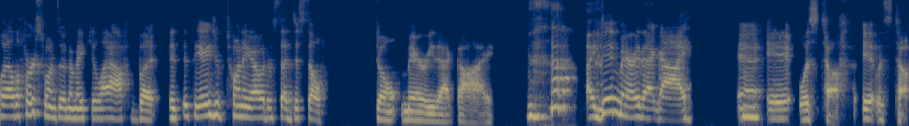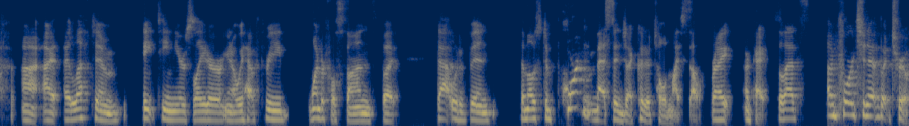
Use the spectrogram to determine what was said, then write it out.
Well, the first one's going to make you laugh, but at, at the age of 20, I would have said to self, don't marry that guy I did marry that guy, and mm-hmm. it was tough. It was tough. Uh, I I left him 18 years later. You know, we have three wonderful sons, but that would have been the most important message I could have told myself. Right? Okay, so that's unfortunate but true.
